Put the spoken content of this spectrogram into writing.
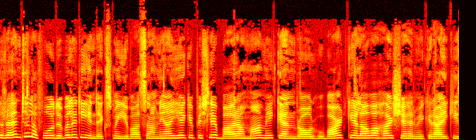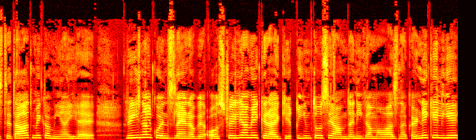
رینٹل افورڈیبلٹی انڈیکس میں یہ بات سامنے آئی ہے کہ پچھلے بارہ ماہ میں کینبرا اور ہوبارٹ کے علاوہ ہر شہر میں کرائے کی استطاعت میں کمی آئی ہے۔ ریجنل کوئنزلینڈ اب آسٹریلیا میں کرائے کی قیمتوں سے آمدنی کا موازنہ کرنے کے لیے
